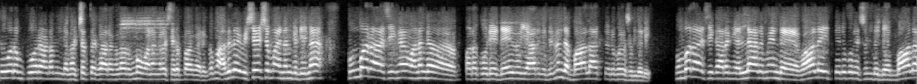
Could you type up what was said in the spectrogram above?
பூரம் போராடம் இந்த நட்சத்திரக்காரங்களாம் ரொம்ப வணங்கல சிறப்பாக இருக்கும். அதுல விசேஷமா என்னன்னு கேட்டீங்கன்னா கும்பராசிங்க வணங்கப்படக்கூடிய தெய்வம் யாருன்னு கேட்டீங்கன்னா இந்த பாலா திருபுர சுந்தரி. கும்பராசிக்காரங்க எல்லாருமே இந்த வாழை திருபுர சுந்தரி பாலா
